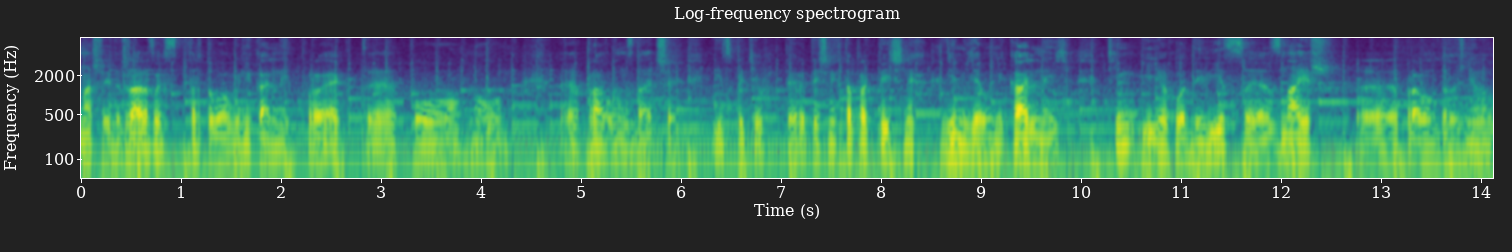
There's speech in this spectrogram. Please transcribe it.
нашої держави стартував унікальний проект е, по новим е, правилам здачі іспитів, теоретичних та практичних. Він є унікальний тим і його девіз е, знаєш. е, Правила дорожнього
